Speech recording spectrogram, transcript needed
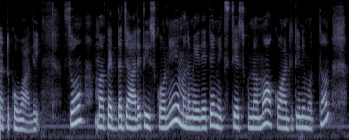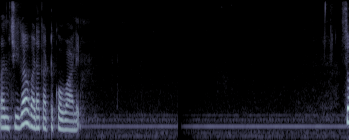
కట్టుకోవాలి సో మా పెద్ద జాలి తీసుకొని మనం ఏదైతే మిక్స్ చేసుకున్నామో ఆ క్వాంటిటీని మొత్తం మంచిగా వడకట్టుకోవాలి సో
